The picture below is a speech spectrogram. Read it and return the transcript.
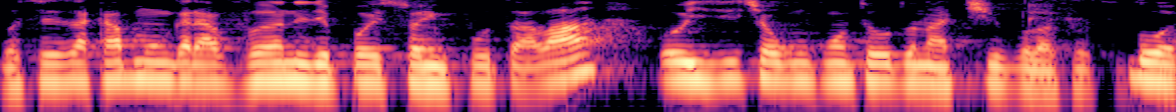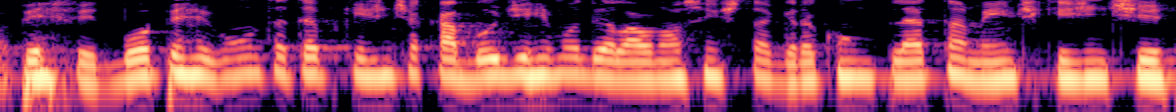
vocês acabam gravando e depois só imputa lá? Ou existe algum conteúdo nativo lá que vocês Boa, fazem? perfeito. Boa pergunta, até porque a gente acabou de remodelar o nosso Instagram completamente, que a gente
